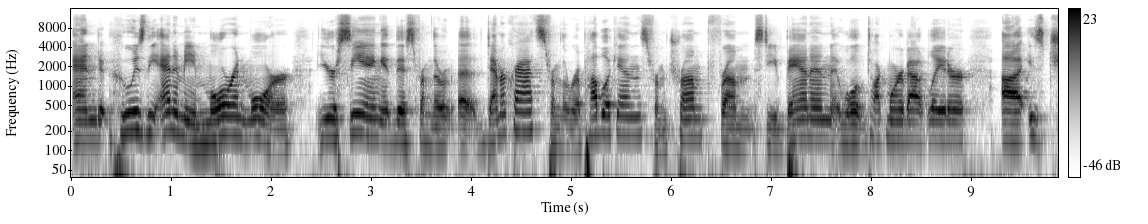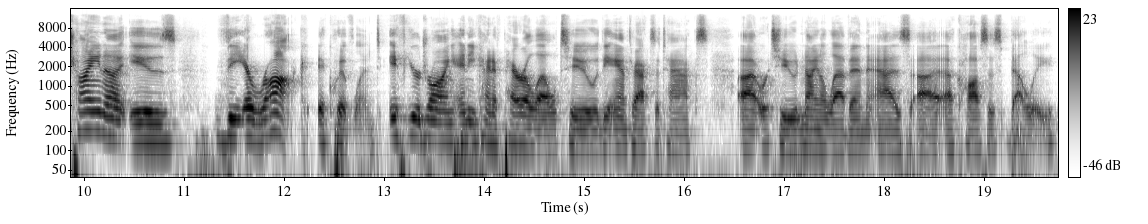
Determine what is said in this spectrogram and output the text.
And who is the enemy more and more? You're seeing this from the uh, democrats from the republicans from trump from steve bannon we'll talk more about later. Uh, is china is the Iraq equivalent, if you're drawing any kind of parallel to the anthrax attacks uh, or to 9 11 as uh, a casus belli.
